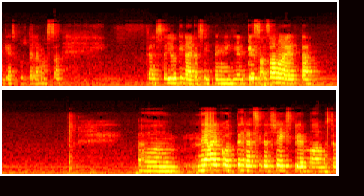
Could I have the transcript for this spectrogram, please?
keskustelemassa tässä jokin aika sitten, niin sanoi, että ne aikoo tehdä sitä Shakespeare-maailmasta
